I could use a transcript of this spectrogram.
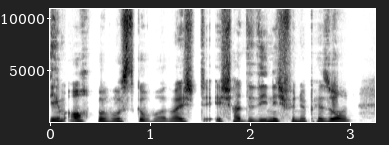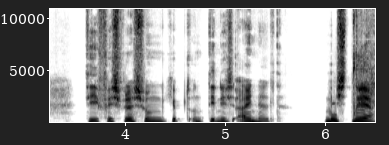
dem auch bewusst geworden, weil ich, ich hatte die nicht für eine Person, die Versprechungen gibt und die nicht einhält. Nicht mehr.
